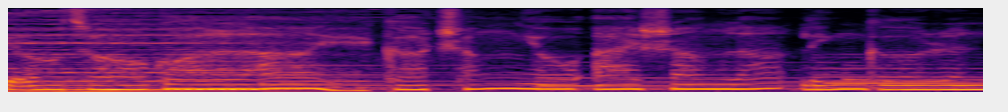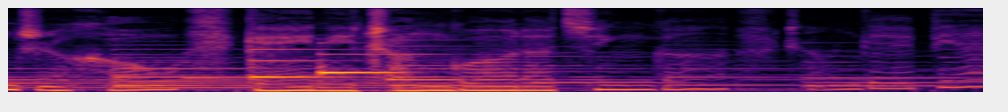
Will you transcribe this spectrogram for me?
又走过了一个城，又爱上了另个人之后，给你唱过的情歌，唱给别人。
